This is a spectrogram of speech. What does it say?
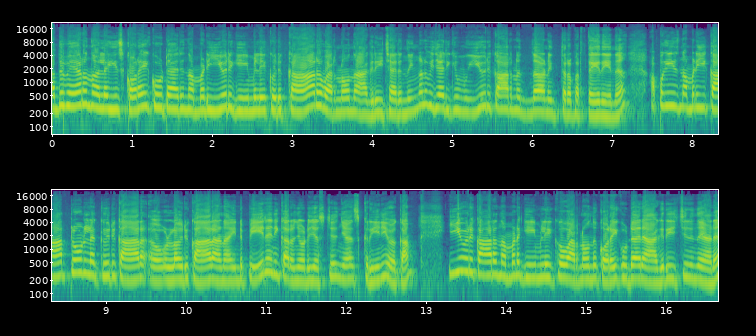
അത് വേറൊന്നുമല്ല ഈ കുറേ കൂട്ടുകാർ നമ്മുടെ ഈ ഒരു ഗെയിമിലേക്ക് ഒരു കാറ് വരണമെന്ന് ആഗ്രഹിച്ചായിരുന്നു. നിങ്ങൾ വിചാരിക്കും ഈ ഒരു കാറിന് എന്താണ് ഇത്ര പ്രത്യേകതയെന്ന് അപ്പോൾ ഈ നമ്മുടെ ഈ കാർട്ടൂണിലൊക്കെ ഒരു കാർ ഉള്ള ഒരു കാറാണ്. അതിന്റെ പേര് എനിക്ക് അറിഞ്ഞോട് ജസ്റ്റ് ഞാൻ സ്ക്രീനിൽ വെക്കാം. ഈ ഒരു കാർ നമ്മുടെ ഗെയിമിലേക്ക് വരണമെന്ന് കുറേ കൂട്ടുകാർ ആഗ്രഹിച്ചിരുന്നതാണ്.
